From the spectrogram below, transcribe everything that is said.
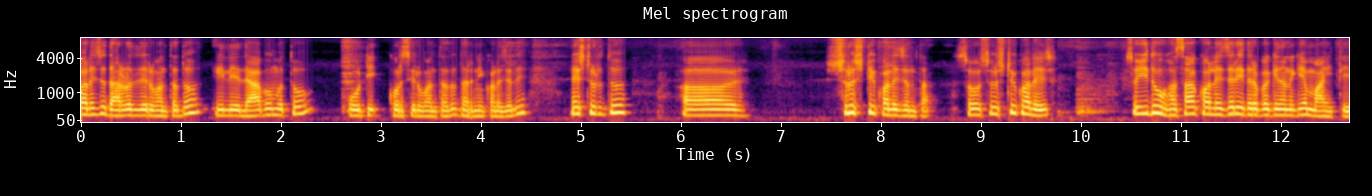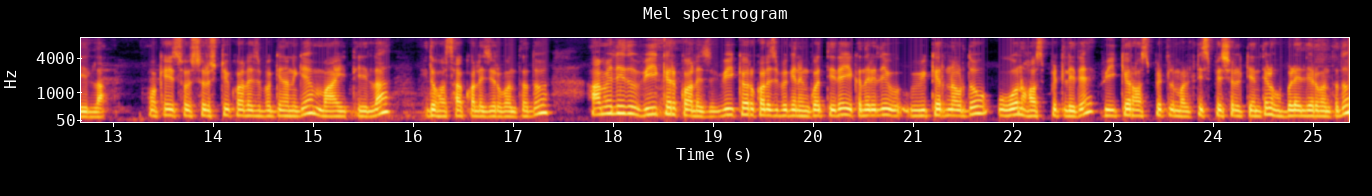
ಕಾಲೇಜು ಧಾರವಾಡದಲ್ಲಿರುವಂಥದ್ದು ಇಲ್ಲಿ ಲ್ಯಾಬ್ ಮತ್ತು ಓ ಟಿ ಕೋರ್ಸ್ ಇರುವಂಥದ್ದು ಧರಣಿ ಕಾಲೇಜಲ್ಲಿ ನೆಕ್ಸ್ಟ್ ಇರೋದು ಸೃಷ್ಟಿ ಕಾಲೇಜ್ ಅಂತ. ಸೊ ಸೃಷ್ಟಿ ಕಾಲೇಜ್ ಸೊ ಇದು ಹೊಸ ಕಾಲೇಜಲ್ಲಿ ಇದರ ಬಗ್ಗೆ ನನಗೆ ಮಾಹಿತಿ ಇಲ್ಲ. ಓಕೆ ಸೊ ಸೃಷ್ಟಿ ಕಾಲೇಜ್ ಬಗ್ಗೆ ನನಗೆ ಮಾಹಿತಿ ಇಲ್ಲ. ಇದು ಹೊಸ ಕಾಲೇಜ್ ಇರುವಂಥದ್ದು ಆಮೇಲೆ ಇದು V care college V care college ಬಗ್ಗೆ ನಂಗೆ ಗೊತ್ತಿದೆ. ಯಾಕಂದರೆ ಇಲ್ಲಿ ವಿ ಕೇರ್ನವ್ರದ್ದು ಓನ್ ಹಾಸ್ಪಿಟ್ಲ್ ಇದೆ. V care hospital multi specialty ಅಂತೇಳಿ ಹುಬ್ಬಳ್ಳಿಯಲ್ಲಿ ಇರುವಂಥದ್ದು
